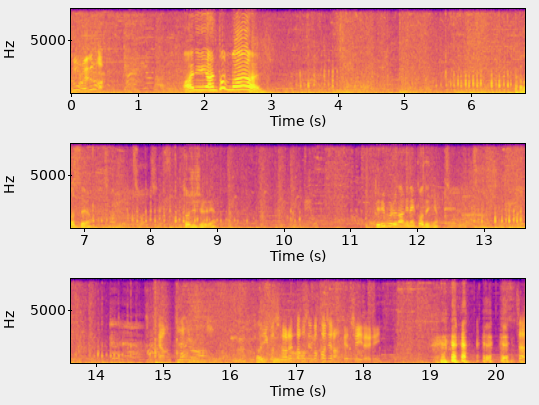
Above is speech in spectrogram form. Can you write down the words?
그걸 왜 들어가 아니, 한 턴만. 잡았어요. 더 주실래요? 드리블은 하긴 했거든요. 그냥 어? 이거 나이스. 잘했다고 생각하진 않겠지 이래리 진짜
